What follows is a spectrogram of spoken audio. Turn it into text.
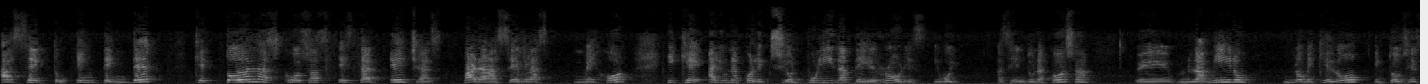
acepto entender que todas las cosas están hechas para hacerlas mejor y que hay una colección pulida de errores. Y voy haciendo una cosa, eh, la miro, no me quedó, entonces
